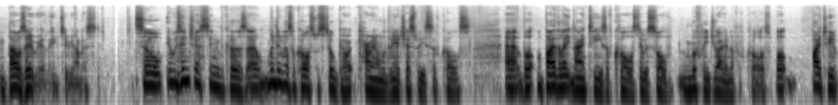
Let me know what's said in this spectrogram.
that was it really, to be honest. So it was interesting because uh, Wheels, of course, was still carrying on with the VHS release, of course. Uh, but by the late 90s, of course, it was sort of roughly drying up, of course. But by two,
